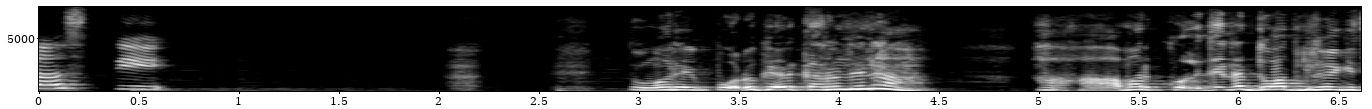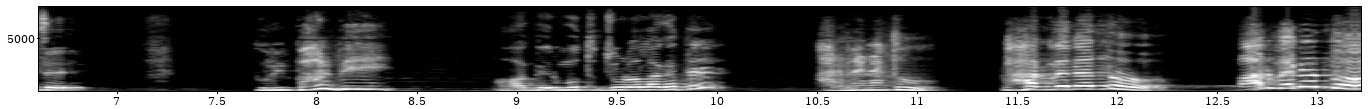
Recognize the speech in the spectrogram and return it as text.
শাস্তি? তোমার এই পরকের কারণে না? আমার কলেজেটা দোয়াত হয়ে গেছে। তুমি পারবে আগের মতো জোড়া লাগাতে? পারবে না তো। পারবে না তো। পারবে না তো।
